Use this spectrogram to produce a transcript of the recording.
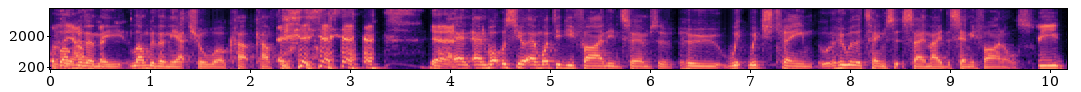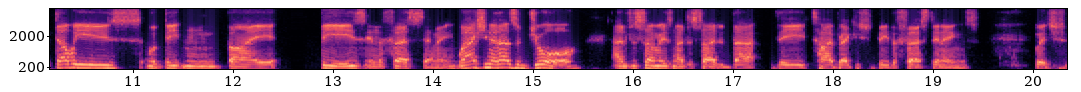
Longer than the longer than the actual World Cup, comfortably. yeah. And and what was your and what did you find in terms of who which, which team who were the teams that say made the semi-finals? The W's were beaten by B's in the first semi. Well, actually, no, that was a draw. And for some reason, I decided that the tiebreaker should be the first innings, which,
